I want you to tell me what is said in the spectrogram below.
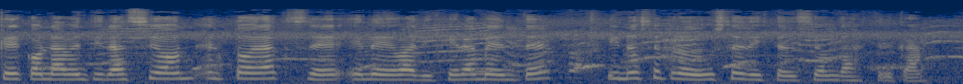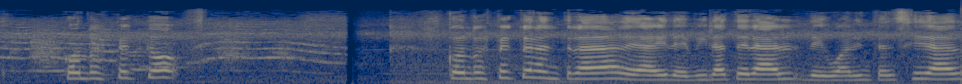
que con la ventilación el tórax se eleva ligeramente y no se produce distensión gástrica. Con respecto, con respecto a la entrada de aire bilateral de igual intensidad,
